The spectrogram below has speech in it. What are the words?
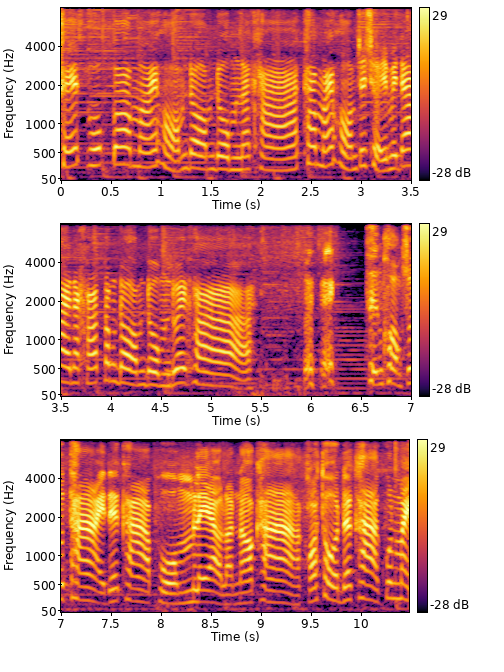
Facebook ก็ไม้หอมดอมดมนะคะ ถ้าไม้หอมเฉยๆไม่ได้นะคะ ต้องดอมดมด้วยค่ะ ถึงของสุดท้ายเด้อค่ะ ผมแล้วแล้วเนาะค่ะ ขอโทษเด้อค่ะ คุณไม้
